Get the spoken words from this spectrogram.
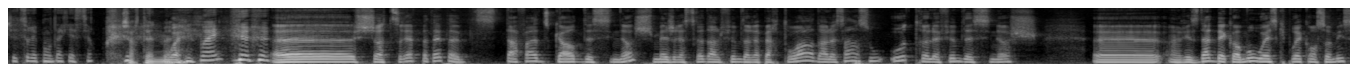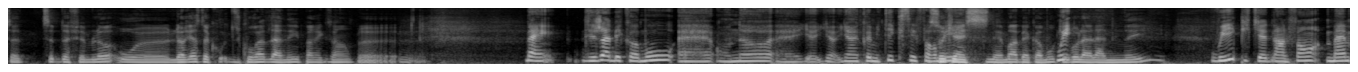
J'ai-tu répondu à la question? Certainement. Ouais. Oui. Euh, je sortirais peut-être une petite affaire du cadre de Sinoche, mais je resterais dans le film de répertoire, dans le sens où, outre le film de Sinoche, euh, un résident de Bécamo, où est-ce qu'il pourrait consommer ce type de film-là ou euh, le reste de du courant de l'année, par exemple euh, Ben, déjà à Bécomo, on a, il y, a- y un comité qui s'est C'est sûr formé. qu'il y a un cinéma à Bécamo qui roule à l'année. Oui, puis que dans le fond, même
